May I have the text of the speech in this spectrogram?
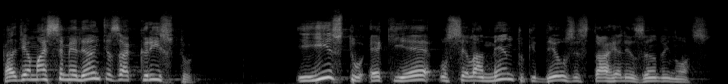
cada dia mais semelhantes a Cristo. E isto é que é o selamento que Deus está realizando em nós.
